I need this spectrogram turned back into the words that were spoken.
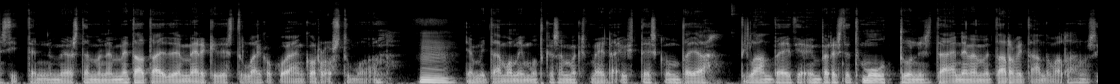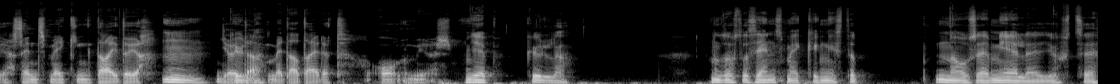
sitten myös tämmöinen metataitojen merkitys tulee koko ajan korostumaan. Mm. Ja mitä monimutkaisemmaksi meidän yhteiskunta ja tilanteet ja ympäristöt muuttuu, niin sitä enemmän me tarvitaan tavallaan semmoisia sense-making-taitoja, mm, joita kyllä. metataidot on myös. Jep, kyllä. No tuosta sense-makingista nousee mieleen just se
